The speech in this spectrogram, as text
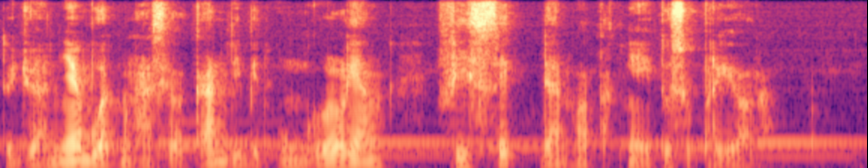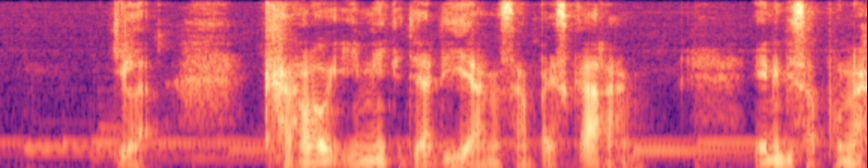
Tujuannya buat menghasilkan bibit unggul yang fisik dan otaknya itu superior. Gila, kalau ini kejadian sampai sekarang, ini bisa punah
